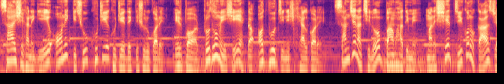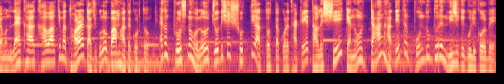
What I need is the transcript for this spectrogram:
সাই সেখানে গিয়ে অনেক কিছু খুঁটিয়ে খুঁটিয়ে দেখতে শুরু করে। এরপর প্রথমেই সে একটা অদ্ভুত জিনিস খেয়াল করে। সানজেনা ছিল বাম হাতি মেয়ে। মানে সে যে কোনো কাজ, যেমন লেখা, খাওয়া কিংবা ধরার কাজগুলো বাম হাতে করত। এখন প্রশ্ন হলো, যদি সে সত্যি আত্মহত্যা করে থাকে, তাহলে সে কেন ডান হাতে তার বন্দুক ধরে নিজেকে গুলি করবে?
